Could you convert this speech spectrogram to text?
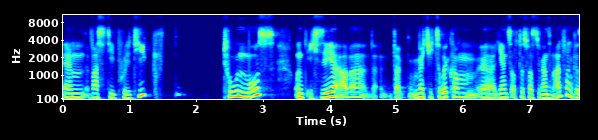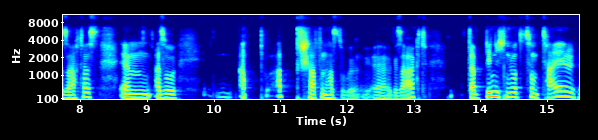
ähm, was die Politik tun muss. Und ich sehe aber, da, da möchte ich zurückkommen, äh, Jens, auf das, was du ganz am Anfang gesagt hast. Ähm, also ab, abschaffen, hast du äh, gesagt da bin ich nur zum Teil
